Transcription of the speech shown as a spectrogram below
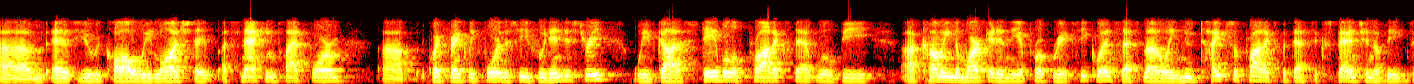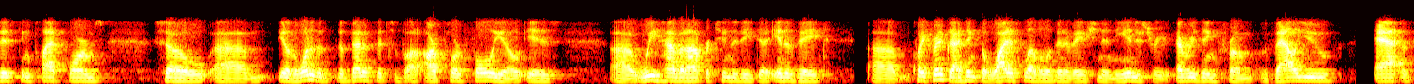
Um, as you recall, we launched a snacking platform, uh, quite frankly, for the seafood industry. We've got a stable of products that will be uh, coming to market in the appropriate sequence. That's not only new types of products, but that's expansion of the existing platforms. So um, you know, one of the benefits about our portfolio is uh, we have an opportunity to innovate, quite frankly, I think the widest level of innovation in the industry. Everything from value, at,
